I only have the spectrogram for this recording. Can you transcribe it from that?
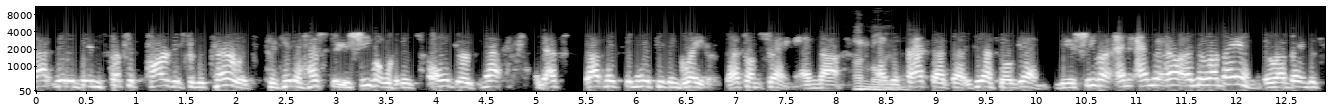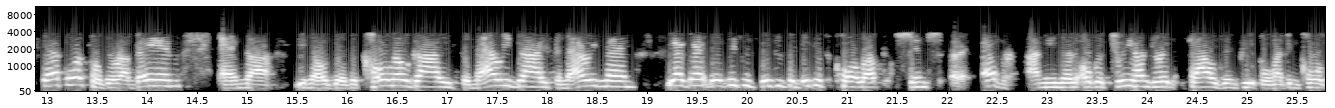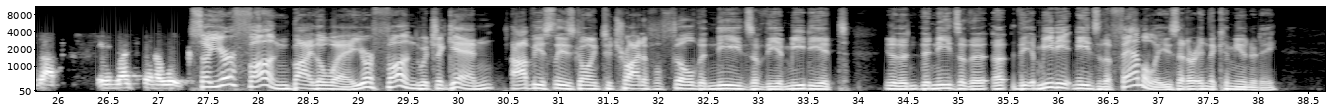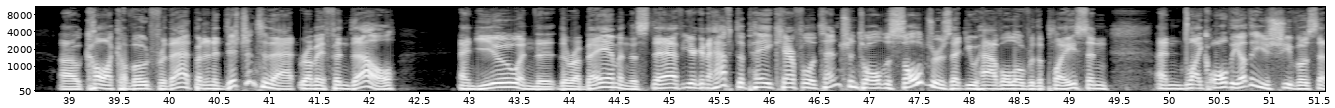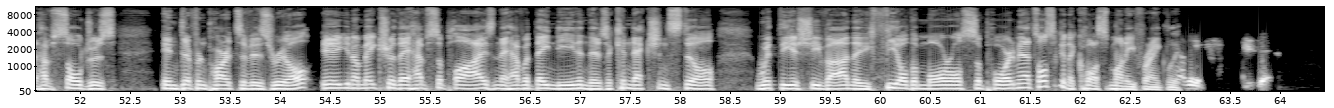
that would have been such a target for the terrorists to hit a Hesder yeshiva with its soldiers. That that's that makes the news even greater. That's what I'm saying. And uh, and the fact that uh, yeah, so again, the yeshiva and and the uh, and the rabbeim, the rabbeim, the staff also, the rabbeim, and uh, you know the the kollel guys, the married guys, the married men. Yeah, this is this is the biggest call up since uh, ever. I mean, there over three hundred thousand people have been called up in less than a week. So your fund, by the way, your fund, which again obviously is going to try to fulfill the needs of the immediate, you know, the, the needs of the uh, the immediate needs of the families that are in the community. Uh, call a vote for that. But in addition to that, Rabbi Fendel and you and the the Rabbeim and the staff, you're going to have to pay careful attention to all the soldiers that you have all over the place, and and like all the other yeshivos that have soldiers in different parts of Israel, eh, you know, make sure they have supplies and they have what they need, and there's a connection still with the yeshiva, and they feel the moral support. I mean, that's also going to cost money, frankly.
